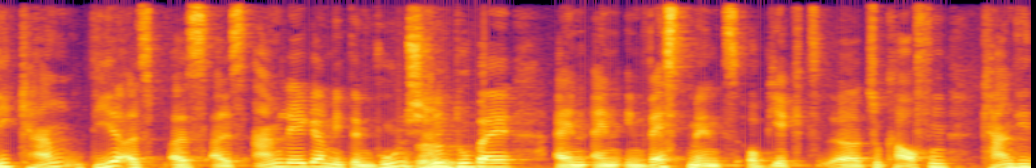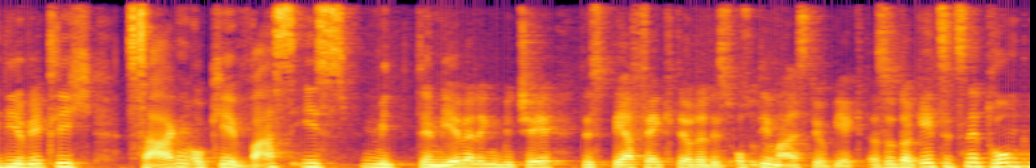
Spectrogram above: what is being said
die kann dir als, als, als Anleger mit dem Wunsch mhm. in Dubai ein, ein Investmentobjekt äh, zu kaufen, kann die dir wirklich sagen, okay, was ist mit dem jeweiligen Budget das perfekte oder das optimalste Objekt. Also da geht es jetzt nicht darum,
